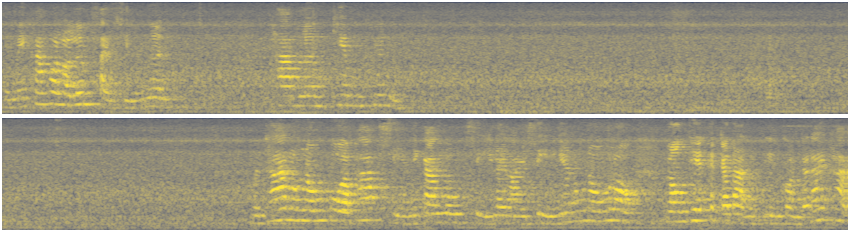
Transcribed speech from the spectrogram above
เห็นไหมคะพอเราเริ่มใส่สีน้ำเงิน ภาพเริ่มเข้มขึ้น เหมือนถ้าน้องๆกลัวภาพสีในการลงสีหลาย ๆ สีเนี่ยน้องๆลองลองเทสกับกระดาษอื่นๆก่อนก็ได้ค่ะ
